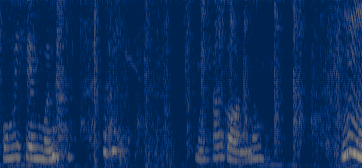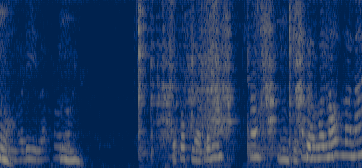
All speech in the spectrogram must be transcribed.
คงไม่เค็มเหมือนเหมือนข้างก่อนมั้งอืมพอดีแล้วอืมเดี๋ยวก็เกือบแล้วนะเอ้าอืมเก็บขเชินงมไว้ลนะบแล้วนะ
